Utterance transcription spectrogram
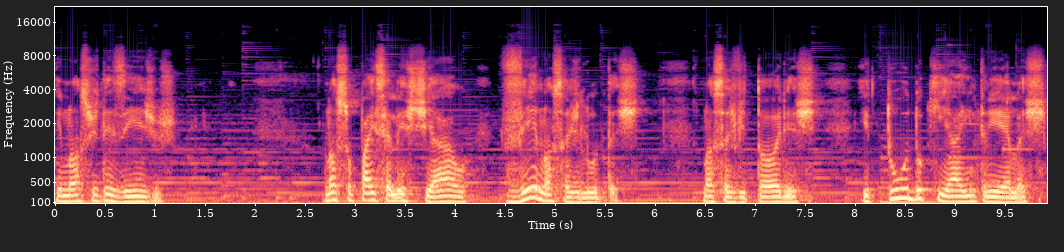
e nossos desejos. Nosso Pai Celestial vê nossas lutas, nossas vitórias e tudo o que há entre elas.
